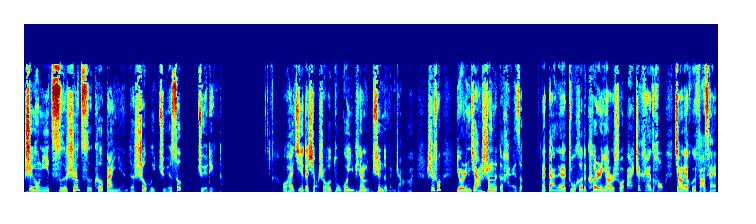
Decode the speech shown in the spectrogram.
是由你此时此刻扮演的社会角色决定的。我还记得小时候读过一篇鲁迅的文章啊，是说有人家生了个孩子，那赶来祝贺的客人要是说：“哎，这孩子好，将来会发财”，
